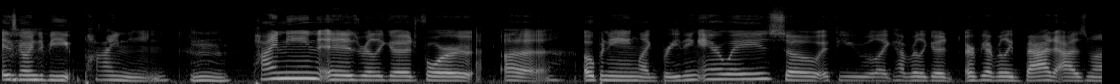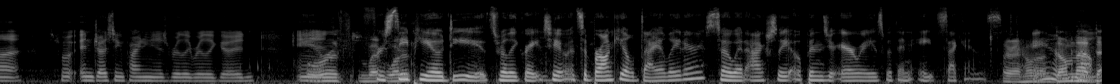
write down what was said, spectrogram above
is going to be pinene. Mm. Pinene is really good for uh, opening like breathing airways. So if you like have really good, or if you have really bad asthma, sm- ingesting pinene is really really good. And Or if, what, For what if- CPOD, it's really great too. Mm-hmm. It's a bronchial dilator, so it actually opens your airways within eight seconds. all right, hold on. Dumb that, da-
